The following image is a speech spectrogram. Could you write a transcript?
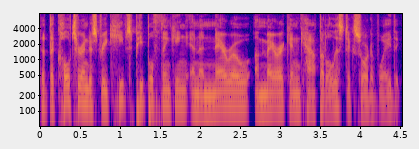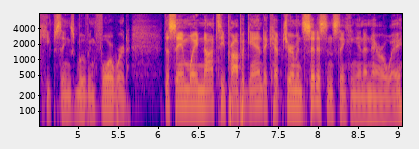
that the culture industry keeps people thinking in a narrow American capitalistic sort of way that keeps things moving forward. The same way Nazi propaganda kept German citizens thinking in a narrow way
